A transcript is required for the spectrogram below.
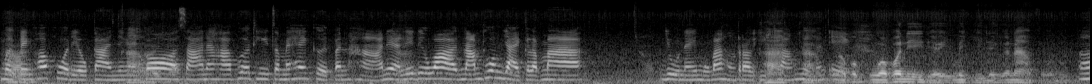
เหมือนเป็นครอบครัวเดียวกันยังไงครับก็ซะนะคะ เพื่อที่จะไม่ให้เกิดปัญหาเนี่ยเรียกได้ว่าน้ำท่วมใหญ่กลับมาครับ อยู่ในหมู่บ้านของเราอีกครั้งหนึ่งบนั่นเอง เราก็กลัวเพราะนี่เดี๋ยวอีกไม่กี่เดือนก็หน้าฝนอ่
